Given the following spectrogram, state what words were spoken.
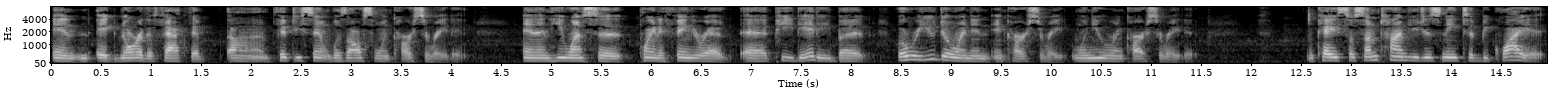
and ignore the fact that um, 50 Cent was also incarcerated. And then he wants to point a finger at, at P. Diddy, but what were you doing in incarcerate when you were incarcerated? Okay, so sometimes you just need to be quiet.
